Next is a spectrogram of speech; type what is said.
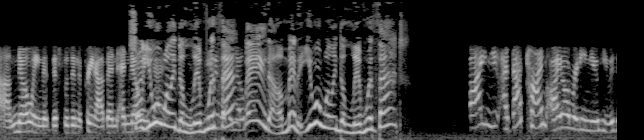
Um, knowing that this was in the prenup and, and So you were willing to live with that? no- Wait a minute. You were willing to live with that? I knew at that time I already knew he was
